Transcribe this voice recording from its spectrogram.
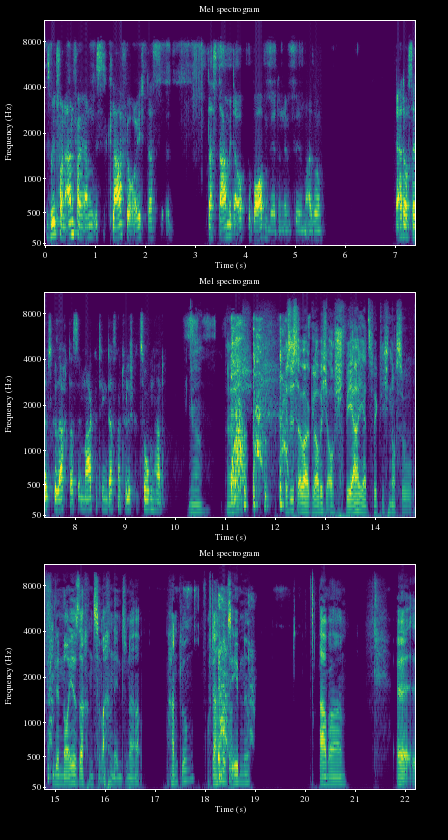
es wird von Anfang an, ist klar für euch, dass, dass damit auch beworben wird in dem Film. Also er hat auch selbst gesagt, dass im Marketing das natürlich gezogen hat. Ja. Äh, es ist aber, glaube ich, auch schwer, jetzt wirklich noch so viele neue Sachen zu machen in so einer Handlung, auf der Handlungsebene. Aber äh,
